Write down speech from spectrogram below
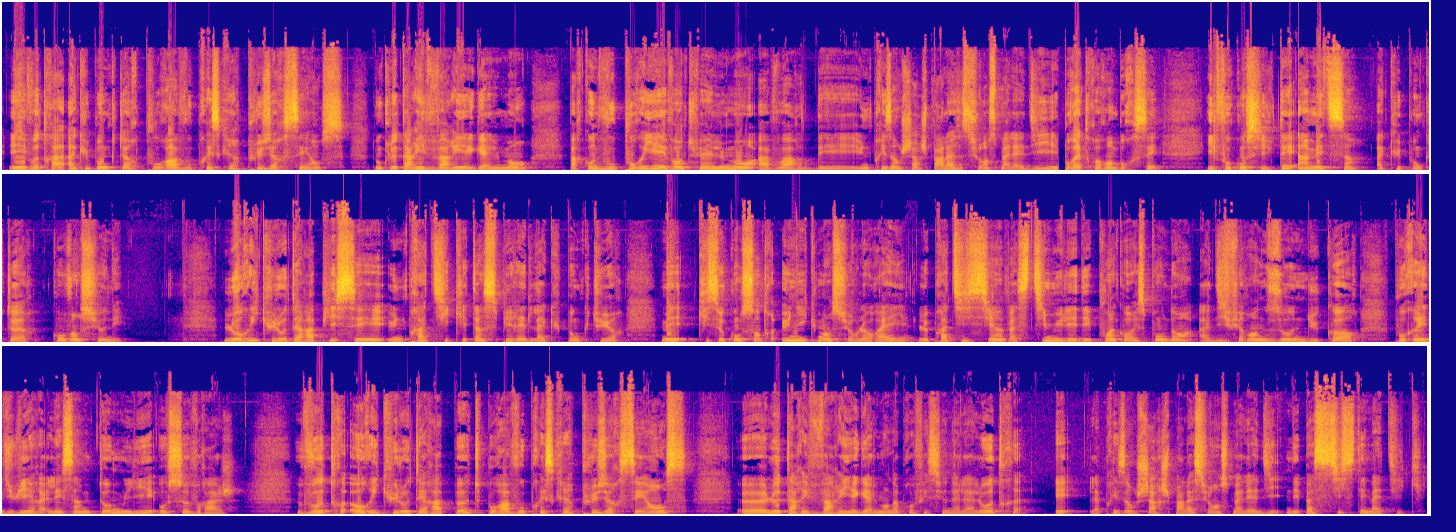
et votre acupuncteur pourra vous prescrire plusieurs séances. Donc le tarif varie également. Par contre, vous pourriez éventuellement avoir une prise en charge par l'assurance maladie et pour être remboursé, il faut consulter un médecin acupuncteur conventionné. L'auriculothérapie, c'est une pratique qui est inspirée de l'acupuncture, mais qui se concentre uniquement sur l'oreille. Le praticien va stimuler des points correspondant à différentes zones du corps pour réduire les symptômes liés au sevrage. Votre auriculothérapeute pourra vous prescrire plusieurs séances. Euh, le tarif varie également d'un professionnel à l'autre et la prise en charge par l'assurance maladie n'est pas systématique.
